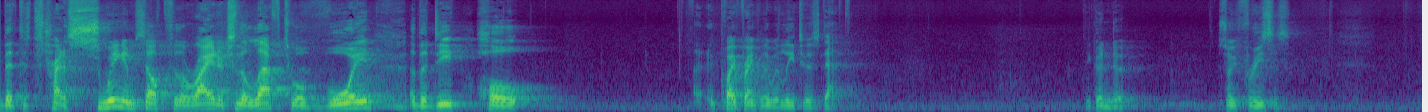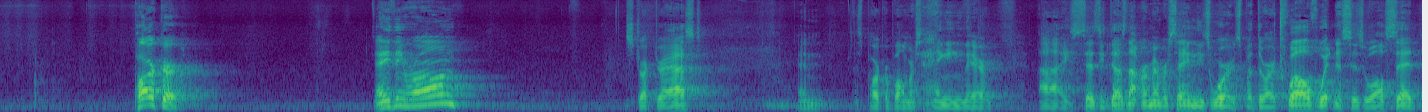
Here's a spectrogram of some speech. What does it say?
that to try to swing himself to the right or to the left to avoid the deep hole quite frankly, would lead to his death. He couldn't do it. So he freezes. Parker, anything wrong? Instructor asked. And as Parker Palmer's hanging there, uh, he says he does not remember saying these words, but there are 12 witnesses who all said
